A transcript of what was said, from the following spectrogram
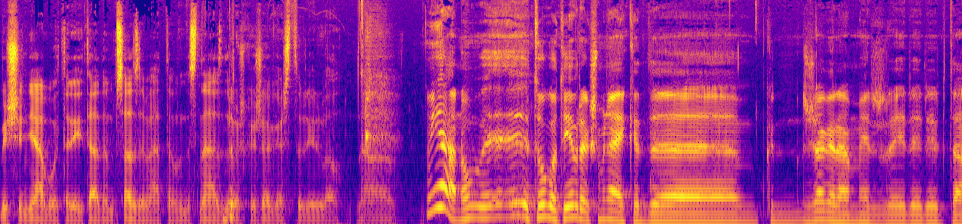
bija jābūt arī tādam sazemētam, un es neesmu drošs, ka žagars tur ir vēl. Uh, Nu, jā, nu, e, to, ko tu iepriekš minēji, kad, eh, kad Žagaram ir, ir, ir, ir tā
